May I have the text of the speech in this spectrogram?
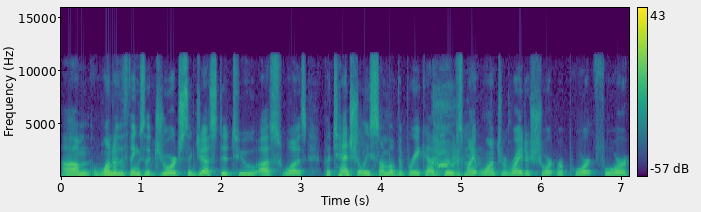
Um, one of the things that George suggested to us was potentially some of the breakout groups might want to write a short report for.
